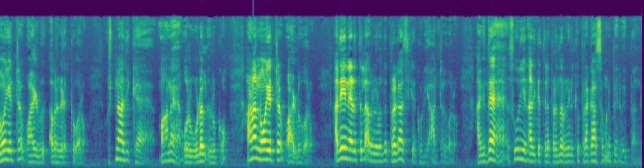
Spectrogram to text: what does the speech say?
நோயற்ற வாழ்வு அவர்களுக்கு வரும். உஷ்ணாதிக்கமான ஒரு உடல் இருக்கும். ஆனால் நோயற்ற வாழ்வு வரும். அதே நேரத்தில் அவர்கள் வந்து பிரகாசிக்கக்கூடிய ஆற்றல் வரும். அதுதான் சூரியன் ஆதிக்கத்தில் பிறந்தவர்களுக்கு பிரகாசம்னு பேர் வைப்பாங்க.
